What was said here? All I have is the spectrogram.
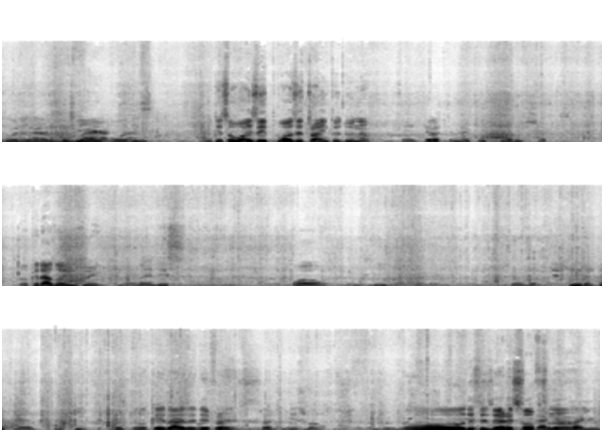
So there is a buyer that is- Okay, so what is it? What is it trying to do now? it's just to make it very soft. Okay, that's what he's doing. Like this. Wow. So the, see the difference. You see? Okay, that is the difference. touch this one. Oh, this is very So soft why now. you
